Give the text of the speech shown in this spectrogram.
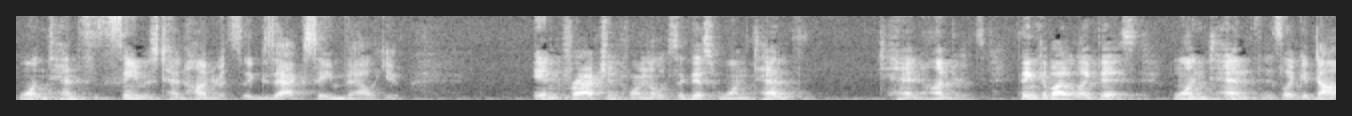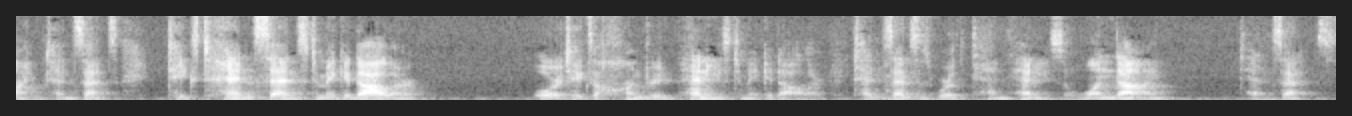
one tenth is the same as 10 hundredths, the exact same value in fraction form, it looks like this, 1 tenth, 10 hundredths. Think about it like this. 1 tenth is like a dime, 10 cents. It takes 10 cents to make a dollar, or it takes 100 pennies to make a dollar. 10 cents is worth 10 pennies, so one dime, 10 cents.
